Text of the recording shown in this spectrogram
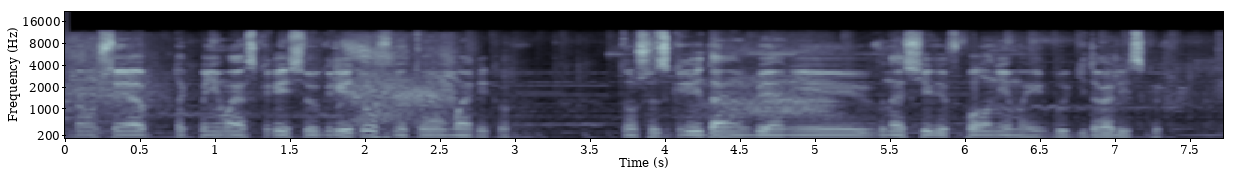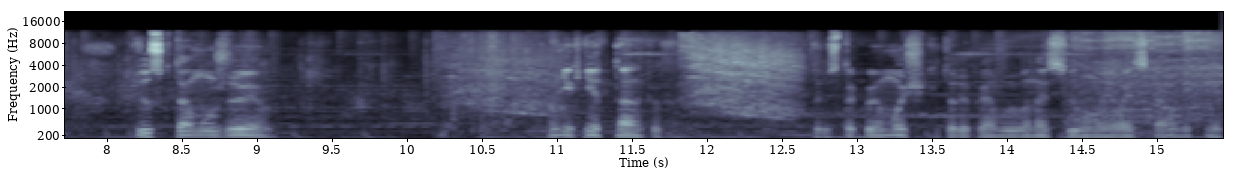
Потому что, я так понимаю, скорее всего, грейдов нету у мариков. Потому что с грейдами бы они выносили вполне моих бы гидролитских. Плюс к тому же у них нет танков. То есть такой мощи, который прям бы выносил мои войска, у них нет.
